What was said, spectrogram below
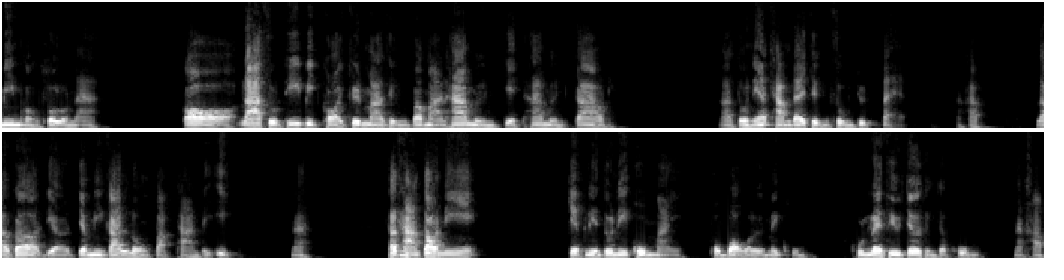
มีมของโซโลนาก็ล่าสุดที่บิตคอยขึ้นมาถึงประมาณห้าหมื่นเจ็ดห้าหมื่นเก้าเนี่ยอ่าตัวนี้ทำได้ถึงศูนย์จุดแปดนะครับ แล้วก็เดี๋ยวจะมีการลงปรับฐานไปอีกนะ ถ้าฐานตอนนี้เก็บเหรียญตัวนี้คุ้มไหม ผมบอกว่าเลยไม่คุ้ม คุณเล่นฟิวเจอร์ถึงจะคุ้มนะครับ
